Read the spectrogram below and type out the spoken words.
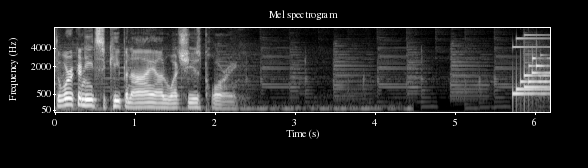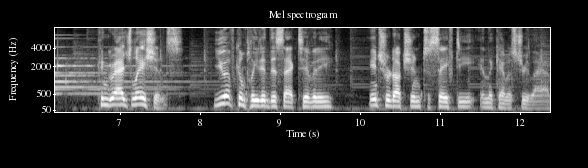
The worker needs to keep an eye on what she is pouring. Congratulations! You have completed this activity, Introduction to Safety in the Chemistry Lab.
